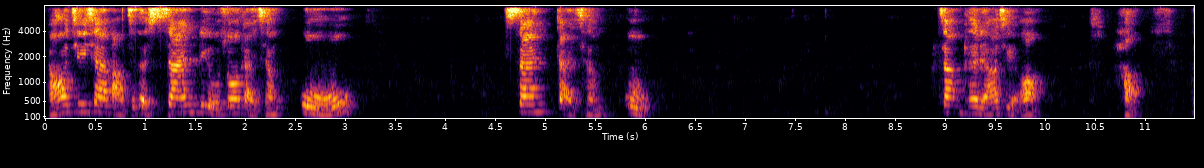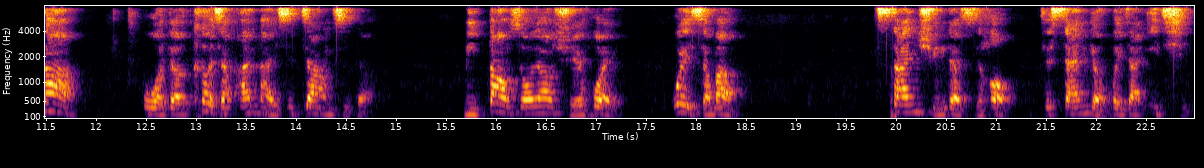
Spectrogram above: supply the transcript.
然后接下来把这个三，例如说改成五，三改成五，这样可以了解哦。好，那我的课程安排是这样子的，你到时候要学会为什么三巡的时候这三个会在一起。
